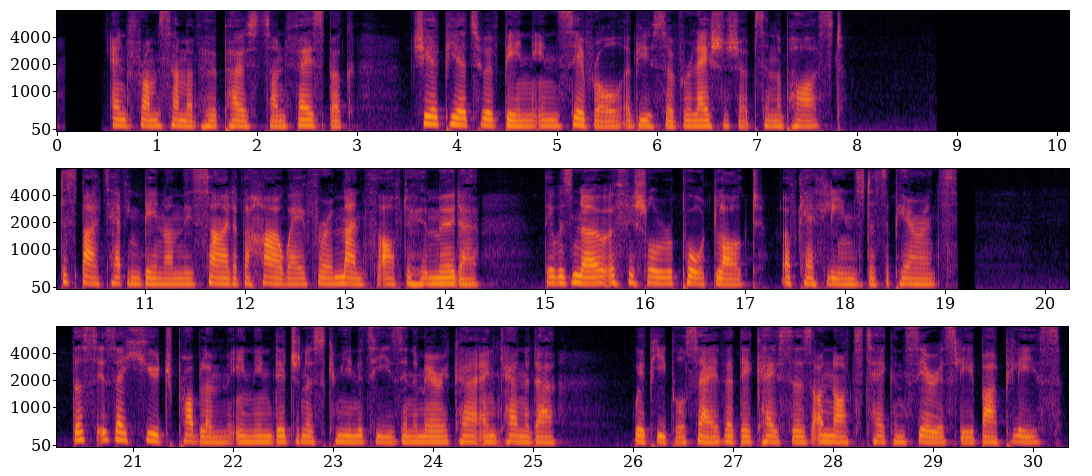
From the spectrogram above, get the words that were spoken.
and from some of her posts on Facebook, she appeared to have been in several abusive relationships in the past. Despite having been on this side of the highway for a month after her murder, there was no official report logged of Kathleen's disappearance. This is a huge problem in Indigenous communities in America and Canada where people say that their cases are not taken seriously by police.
